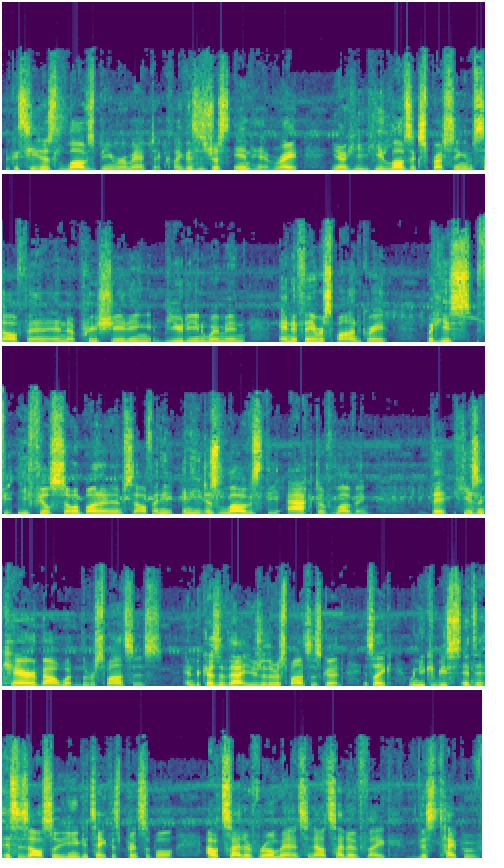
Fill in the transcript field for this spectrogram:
because he just loves being romantic. Like this is just in him, right? You know, he, he loves expressing himself and, and appreciating beauty in women. And if they respond, great. But he's, he feels so abundant in himself and he, and he just loves the act of loving that he doesn't care about what the response is. And because of that, usually the response is good. It's like when you can be, this is also, you can take this principle outside of romance and outside of like this type of,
